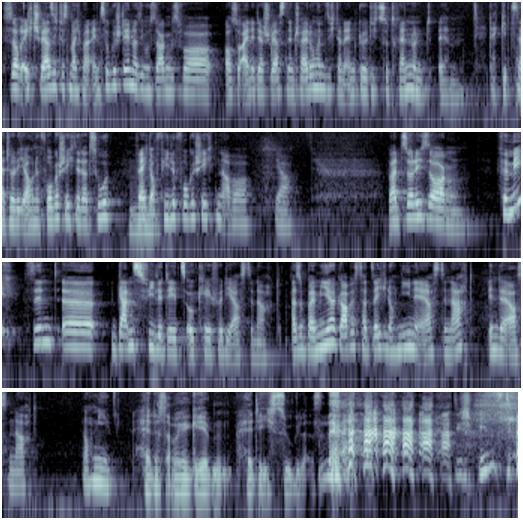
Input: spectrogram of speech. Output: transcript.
Es ist auch echt schwer, sich das manchmal einzugestehen. Also ich muss sagen, das war auch so eine der schwersten Entscheidungen, sich dann endgültig zu trennen. Und ähm, da gibt es natürlich auch eine Vorgeschichte dazu. Vielleicht auch viele Vorgeschichten, aber ja. Was soll ich sagen? Für mich sind äh, ganz viele Dates okay für die erste Nacht. Also bei mir gab es tatsächlich noch nie eine erste Nacht in der ersten Nacht. Noch nie. Hätte es aber gegeben, hätte ich es zugelassen. Du spinnst.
